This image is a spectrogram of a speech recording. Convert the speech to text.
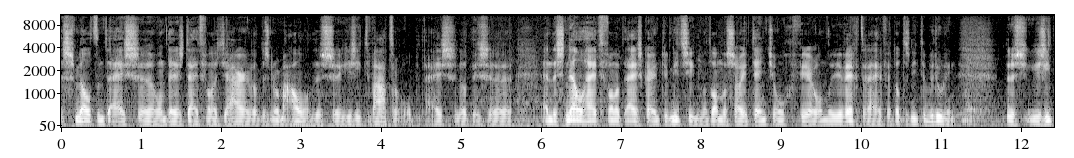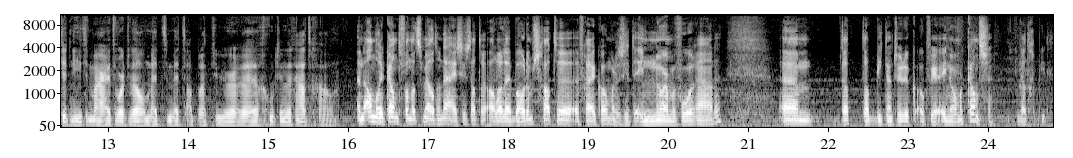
smeltend ijs uh, rond deze tijd van het jaar. Dat is normaal. Dus uh, je ziet water op het ijs. Dat is, en de snelheid van het ijs kan je natuurlijk niet zien. Want anders zou je tentje ongeveer onder je wegdrijven. Dat is niet de bedoeling. Nee. Dus je ziet het niet, maar het wordt wel met, met apparatuur goed in de gaten gehouden. Een andere kant van dat smeltende ijs is dat er allerlei bodemschatten vrijkomen. Er zitten enorme voorraden. Um, dat, dat biedt natuurlijk ook weer enorme kansen in dat gebied.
